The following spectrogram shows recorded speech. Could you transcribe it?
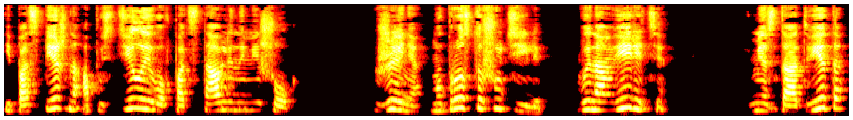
и поспешно опустила его в подставленный мешок. «Женя, мы просто шутили. Вы нам верите?» Вместо ответа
